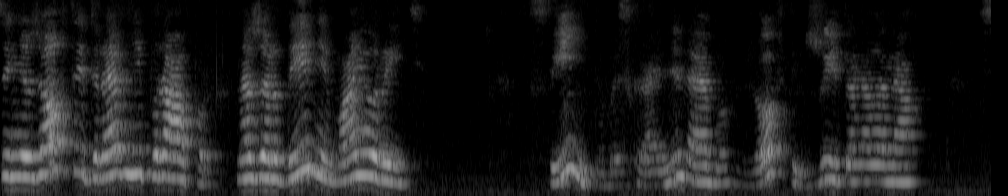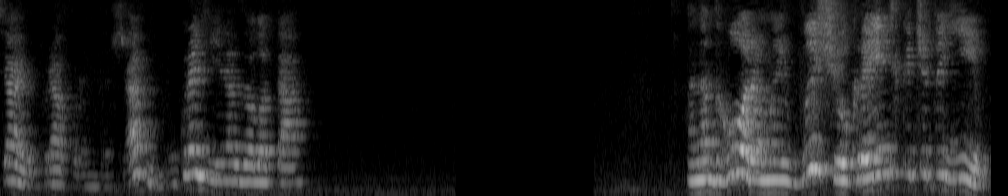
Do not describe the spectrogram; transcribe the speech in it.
синьо-жовтий древній прапор на жердині майорить. Синій та безкрайне небо, жовтий жито на ланах, сяє прапором державним Україна золота. А над горами вище українське читаїв.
